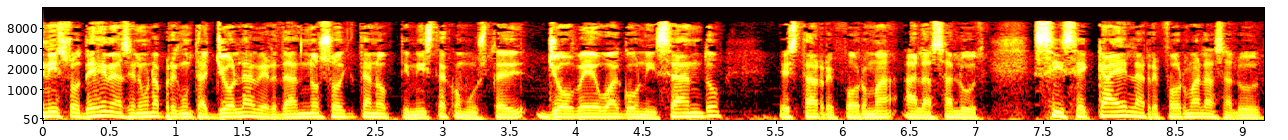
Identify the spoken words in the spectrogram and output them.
Ministro, déjeme hacerle una pregunta. Yo, la verdad, no soy tan optimista como usted. Yo veo agonizando esta reforma a la salud. Si se cae la reforma a la salud,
